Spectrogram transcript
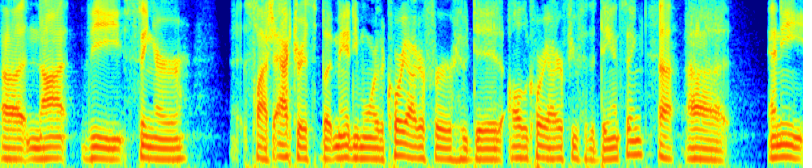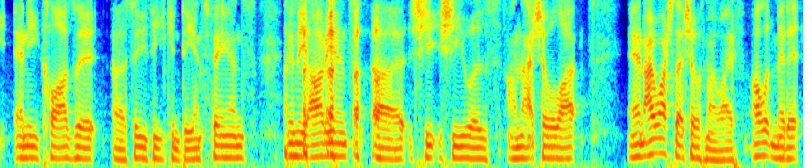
uh, not the singer slash actress, but Mandy Moore, the choreographer who did all the choreography for the dancing. Ah. Any any closet uh, so you think you can dance fans in the audience, uh, she she was on that show a lot, and I watched that show with my wife. I'll admit it.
